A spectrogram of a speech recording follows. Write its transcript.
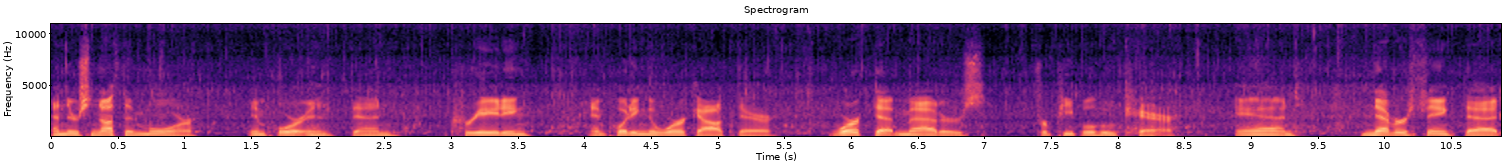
And there's nothing more important than creating and putting the work out there. Work that matters for people who care. And never think that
